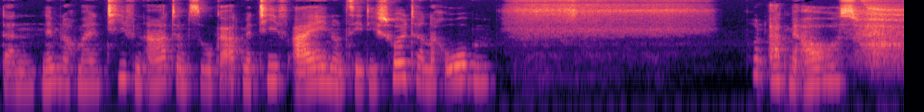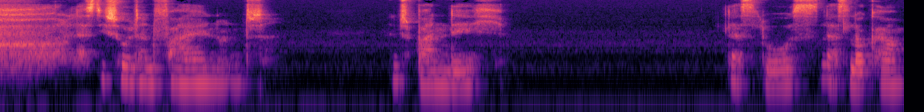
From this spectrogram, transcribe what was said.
dann nimm noch mal einen tiefen Atemzug, atme tief ein und zieh die Schultern nach oben. Und atme aus. Lass die Schultern fallen und entspann dich. Lass los, lass locker.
